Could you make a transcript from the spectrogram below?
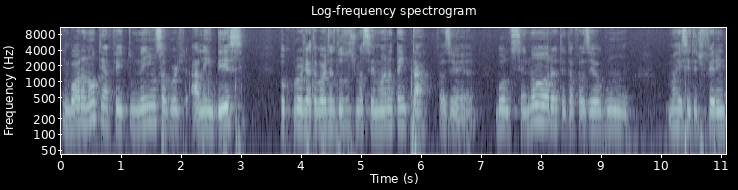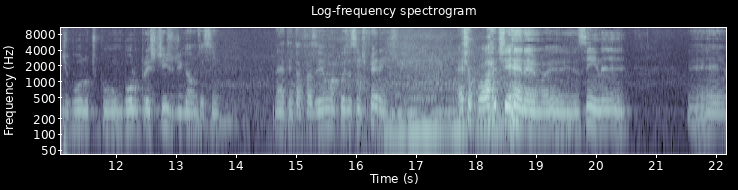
embora eu não tenha feito nenhum sabor além desse, tô com o projeto agora nas duas últimas semanas tentar fazer bolo de cenoura, tentar fazer algum uma receita diferente de bolo, tipo um bolo prestígio, digamos assim. Né, tentar fazer uma coisa assim diferente. É chocolate, é, né? Mas assim, né? É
